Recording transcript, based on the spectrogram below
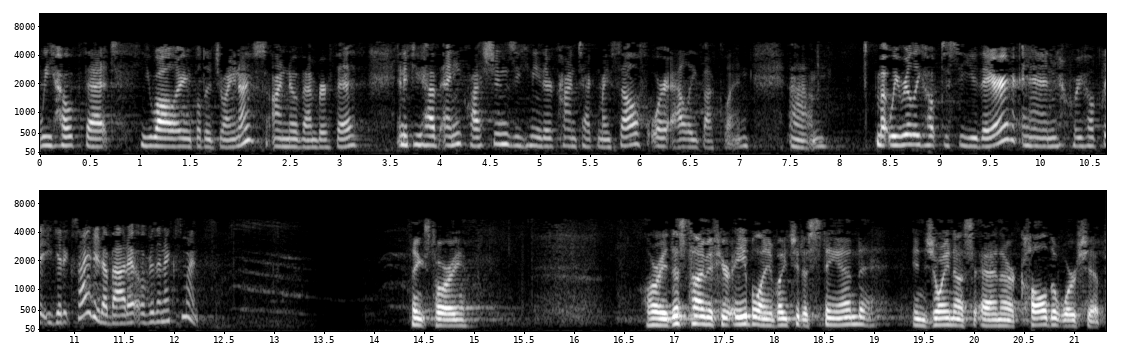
we hope that you all are able to join us on November 5th. And if you have any questions, you can either contact myself or Allie Buckland. Um, but we really hope to see you there, and we hope that you get excited about it over the next month. Thanks, Tori. All right, this time, if you're able, I invite you to stand and join us in our call to worship.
